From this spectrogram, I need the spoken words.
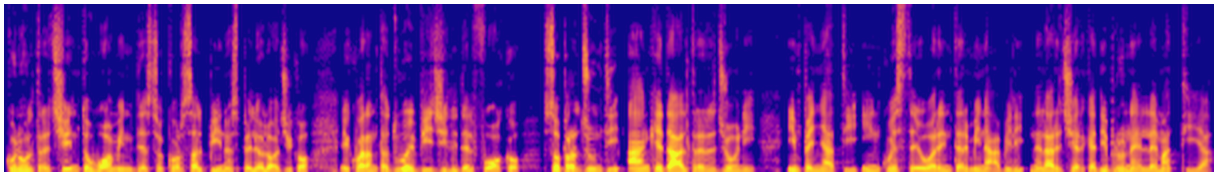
con oltre 100 uomini del soccorso alpino e speleologico e 42 vigili del fuoco sopraggiunti anche da altre regioni, impegnati in queste ore interminabili nella ricerca di Brunella e Mattia.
